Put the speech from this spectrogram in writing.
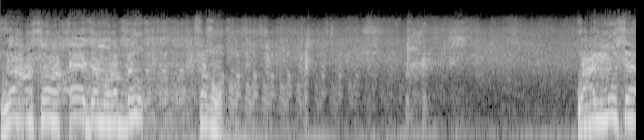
وعصى آدم ربه فغوى. وعن موسى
